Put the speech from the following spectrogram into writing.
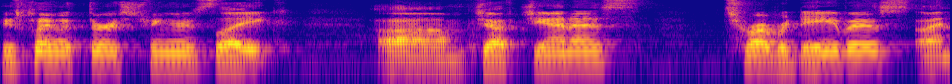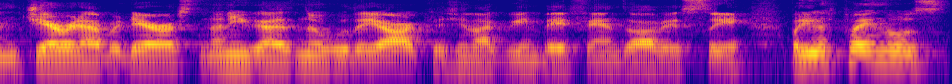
He was playing with third stringers like um, Jeff Janis, Trevor Davis, and Jared Abbrederis. None of you guys know who they are because you're not Green Bay fans, obviously. But he was playing those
